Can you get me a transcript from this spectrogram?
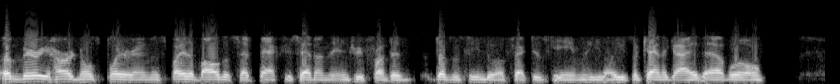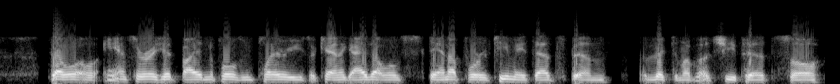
a very hard nosed player, and in spite of all the setbacks he's had on the injury front, it doesn't seem to affect his game. You know, he's the kind of guy that will that will answer a hit by an opposing player. He's the kind of guy that will stand up for a teammate that's been a victim of a cheap hit. So,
